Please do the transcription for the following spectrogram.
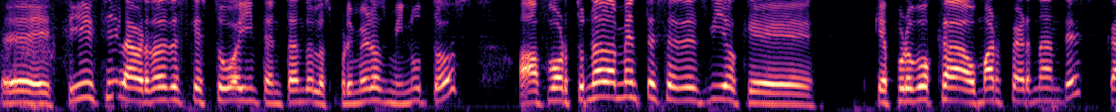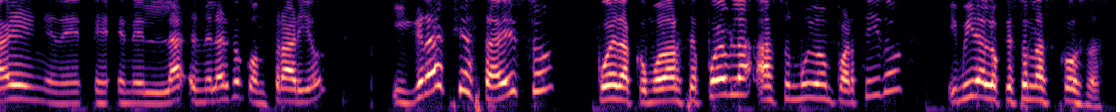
Eh, sí, sí, la verdad es que estuvo ahí intentando los primeros minutos. Afortunadamente ese desvío que, que provoca Omar Fernández cae en, el, en el arco contrario y gracias a eso puede acomodarse Puebla, hace un muy buen partido y mira lo que son las cosas.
